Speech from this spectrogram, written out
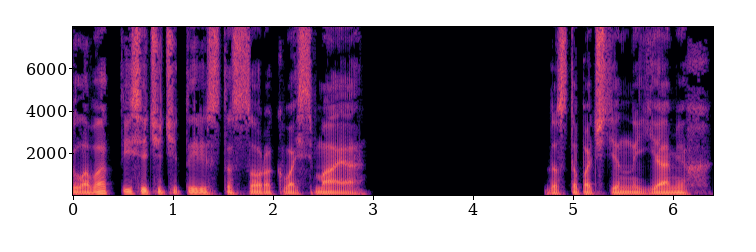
Глава 1448 Достопочтенный Ямех,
